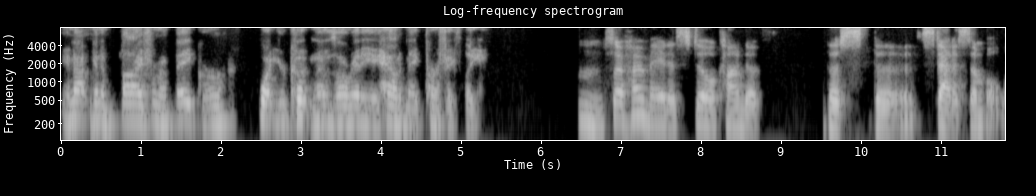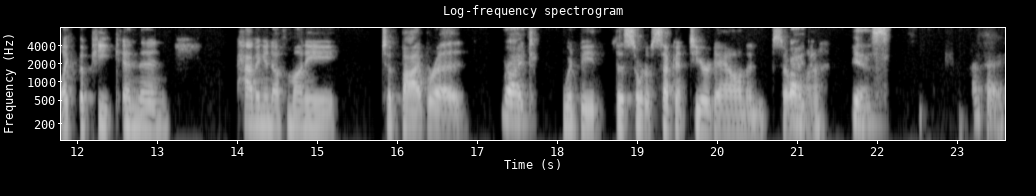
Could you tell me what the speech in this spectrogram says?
you're not going to buy from a baker what your cook knows already how to make perfectly. Mm, so homemade is still kind of the the status symbol, like the peak, and then having enough money to buy bread, right, would be the sort of second tier down, and so right. on. Yes. Okay.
